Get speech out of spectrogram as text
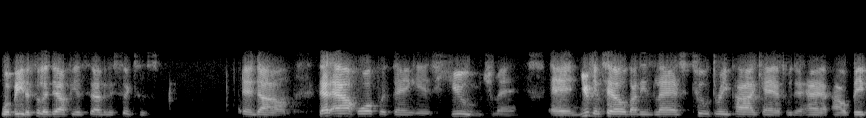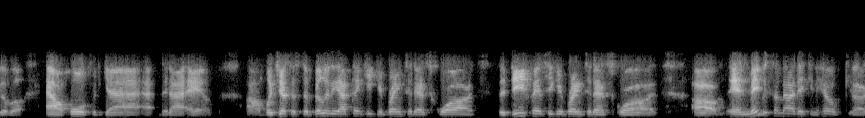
Will be the Philadelphia 76ers, and um, that Al Horford thing is huge, man. And you can tell by these last two, three podcasts we done have how big of a Al Horford guy that I am. Um, but just the stability I think he can bring to that squad, the defense he can bring to that squad, um, and maybe somebody that can help uh,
